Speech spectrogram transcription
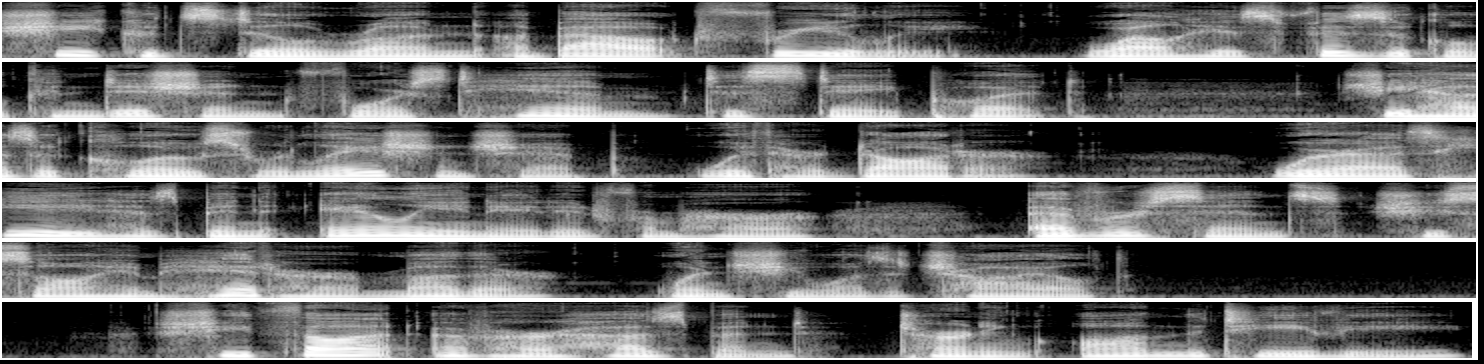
She could still run about freely, while his physical condition forced him to stay put. She has a close relationship with her daughter, whereas he has been alienated from her ever since she saw him hit her mother when she was a child. She thought of her husband turning on the TV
